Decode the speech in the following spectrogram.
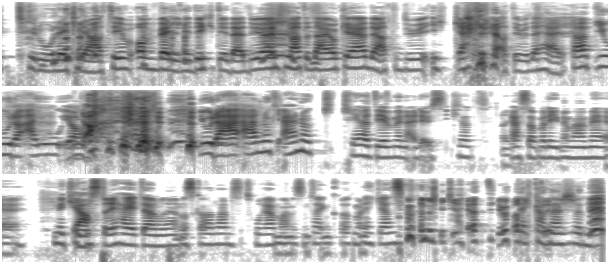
utrolig kreativ og veldig dyktig i det du gjør. sånn at det er jo ikke det at du ikke er kreativ i det hele tatt. Jo da, jeg jo Ja. Ja. jo da, jeg er nok, jeg er nok kreativ, men det er jo ikke sant Når jeg sammenligner meg med, med Ja. i helt andre enden av skalaen, så tror jeg man liksom tenker at man ikke er så veldig kreativ. Det kan jeg skjønne.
